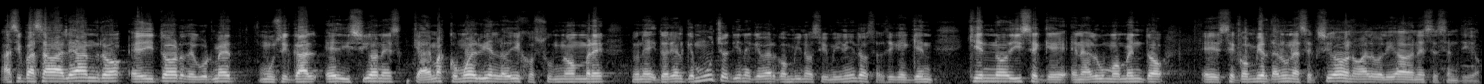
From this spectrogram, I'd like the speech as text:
Así pasaba Leandro, editor de Gourmet Musical Ediciones, que además, como él bien lo dijo, es un nombre de una editorial que mucho tiene que ver con vinos y vinilos, así que quien, quien no dice que en algún momento eh, se convierta en una sección o algo ligado en ese sentido.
